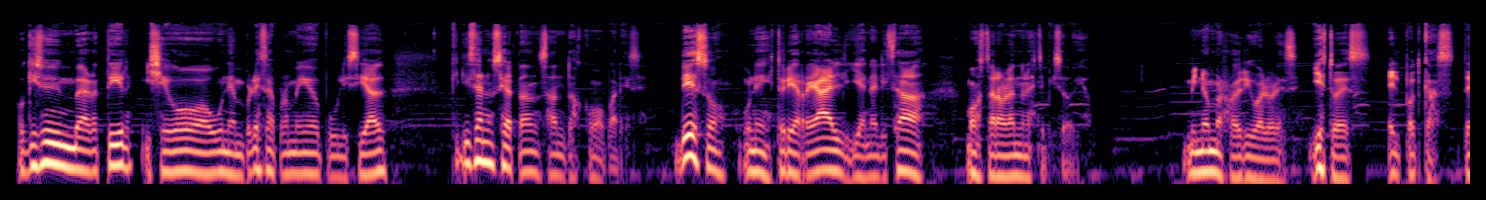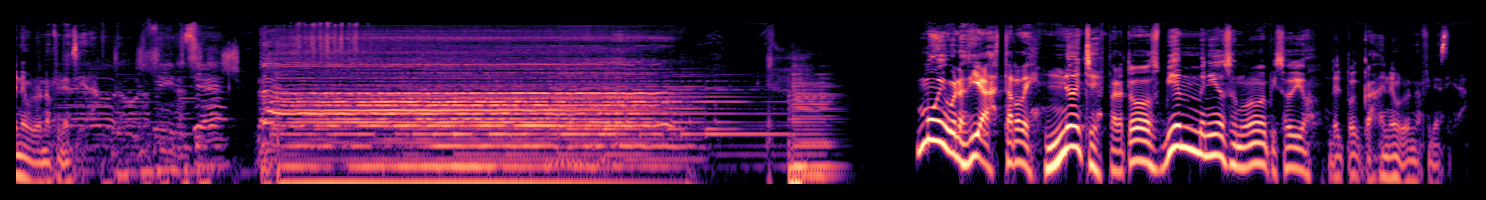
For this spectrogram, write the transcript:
o quiso invertir y llegó a una empresa por medio de publicidad que quizás no sea tan santos como parece. De eso, una historia real y analizada, vamos a estar hablando en este episodio. Mi nombre es Rodrigo Álvarez y esto es el podcast de Neurona Financiera. Muy buenos días, tardes, noches para todos. Bienvenidos a un nuevo episodio del podcast de Neurona Financiera.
